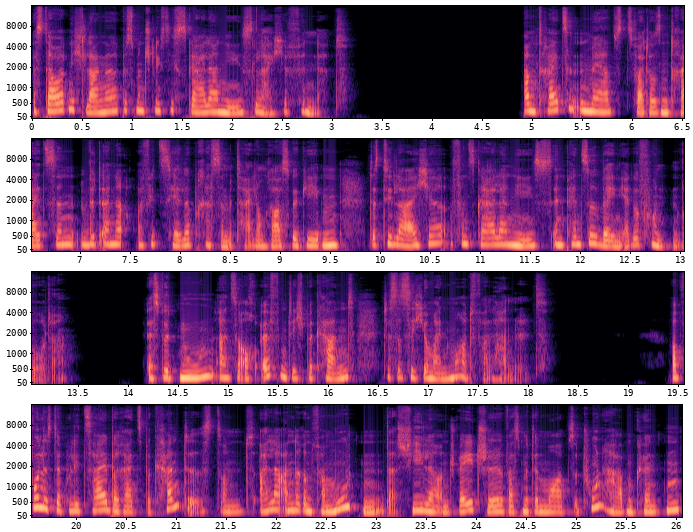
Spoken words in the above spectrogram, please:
Es dauert nicht lange, bis man schließlich Skylar Nees Leiche findet. Am 13. März 2013 wird eine offizielle Pressemitteilung rausgegeben, dass die Leiche von Skylar Nees in Pennsylvania gefunden wurde. Es wird nun also auch öffentlich bekannt, dass es sich um einen Mordfall handelt. Obwohl es der Polizei bereits bekannt ist und alle anderen vermuten, dass Sheila und Rachel was mit dem Mord zu tun haben könnten,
